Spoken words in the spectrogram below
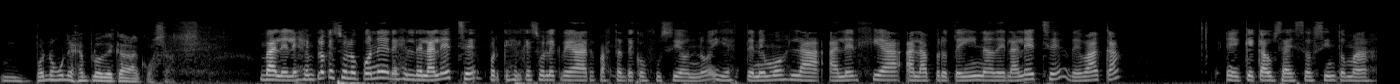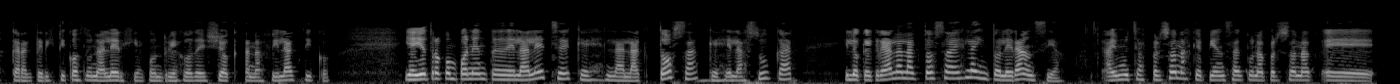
mm, ponnos un ejemplo de cada cosa. Vale, el ejemplo que suelo poner es el de la leche, porque es el que suele crear bastante confusión, ¿no? Y tenemos la alergia a la proteína de la leche de vaca, eh, que causa esos síntomas característicos de una alergia con riesgo de shock anafiláctico. Y hay otro componente de la leche, que es la lactosa, que es el azúcar, y lo que crea la lactosa es la intolerancia hay muchas personas que piensan que una persona eh,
